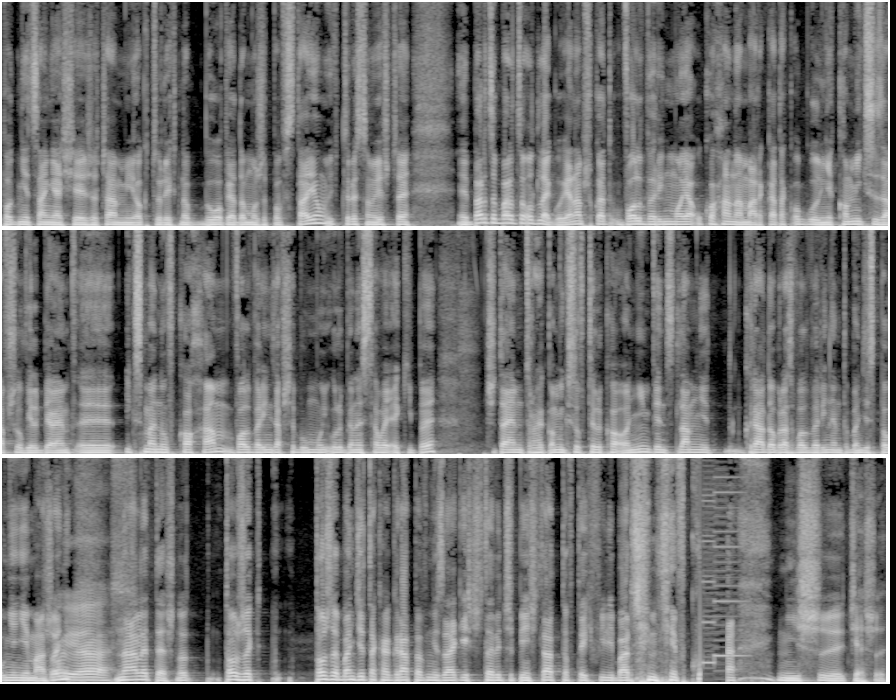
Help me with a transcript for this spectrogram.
podniecania się rzeczami, o których no, było wiadomo, że powstają i które są jeszcze bardzo, bardzo odległe. Ja na przykład Wolverine, moja ukochana marka, tak ogólnie, komiksy zawsze uwielbiałem, X-Menów kocham, Wolverine zawsze był mój ulubiony z całej ekipy, czytałem trochę komiksów tylko o nim, więc dla mnie gra dobra z Wolverinem to będzie spełnienie marzeń. yes. No ale też, no to, że to, że będzie taka gra pewnie za jakieś 4 czy 5 lat, to w tej chwili bardziej mnie wkurza niż y, cieszy.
